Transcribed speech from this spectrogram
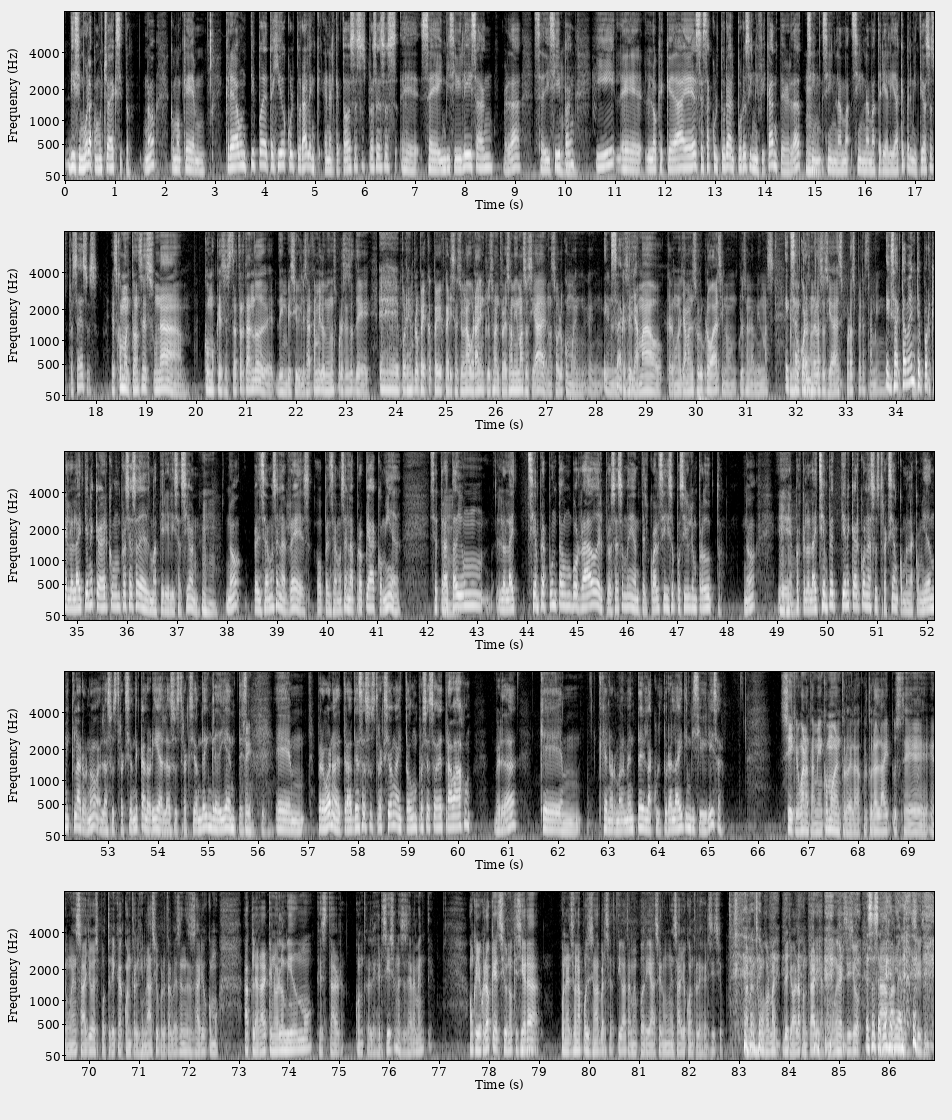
disimula con mucho éxito, ¿no? Como que mm, crea un tipo de tejido cultural en, el que todos esos procesos eh, se invisibilizan, ¿verdad? Se disipan y eh, lo que queda es esa cultura del puro significante, ¿verdad? sin, sin, la, sin la materialidad que permitió esos procesos. Es como entonces una como que se está tratando de, invisibilizar también los mismos procesos de, eh, por ejemplo, precarización laboral, incluso dentro de esa misma sociedad, no solo como en, lo que se llama o que algunos llaman el sur global, sino incluso en las mismas, el mismo corazón de las sociedades prósperas también. Exactamente, porque lo light tiene que ver con un proceso de desmaterialización, ¿no? Pensemos en las redes o pensemos en la propia comida. Se trata de un, lo light siempre apunta a un borrado del proceso mediante el cual se hizo posible un producto. ¿no? Eh, porque lo light siempre tiene que ver con la sustracción, como en la comida es muy claro, ¿no? La sustracción de calorías, la sustracción de ingredientes. Em, pero bueno, detrás de esa sustracción hay todo un proceso de trabajo, ¿verdad? Que, em, que normalmente la cultura light invisibiliza. Sí, que bueno, también como dentro de la cultura light, usted en un ensayo despotrica contra el gimnasio, pero tal vez es necesario como aclarar que no es lo mismo que estar contra el ejercicio necesariamente. Aunque yo creo que si uno quisiera ponerse en una posición adversativa también podría hacer un ensayo contra el ejercicio. Al menos como forma de llevar la contraria, como un ejercicio. Eso sería genial.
